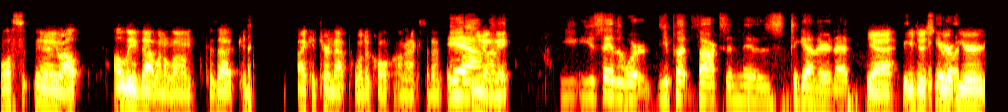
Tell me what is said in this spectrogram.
Well, s- anyway, I'll, I'll leave that one alone because that could I could turn that political on accident. Yeah, you know I me. mean, you, you say the word, you put Fox and News together. That Yeah, you just you're really- you're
